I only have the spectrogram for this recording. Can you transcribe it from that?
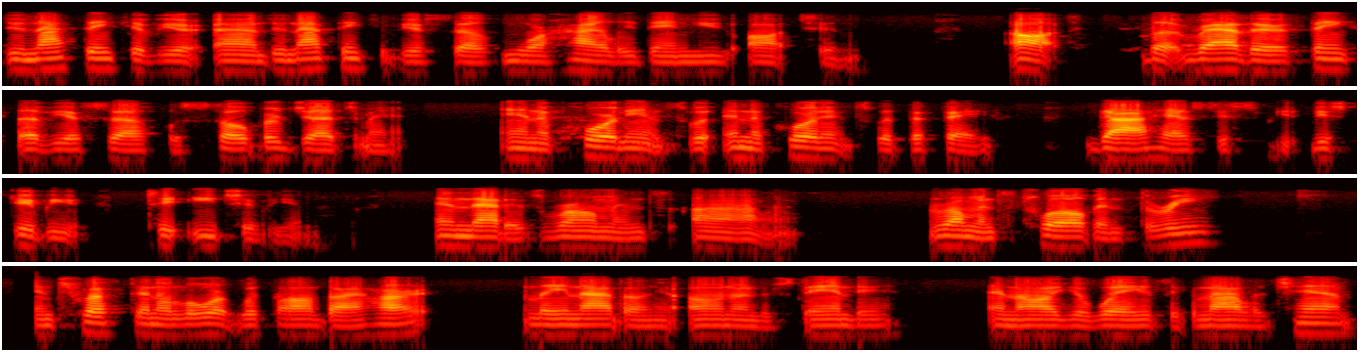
do not think of your uh, do not think of yourself more highly than you ought to, ought, but rather think of yourself with sober judgment, in accordance with in accordance with the faith God has dis- distributed to each of you, and that is Romans uh, Romans 12 and 3. And trust in the Lord with all thy heart, lay not on your own understanding, and all your ways acknowledge Him,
